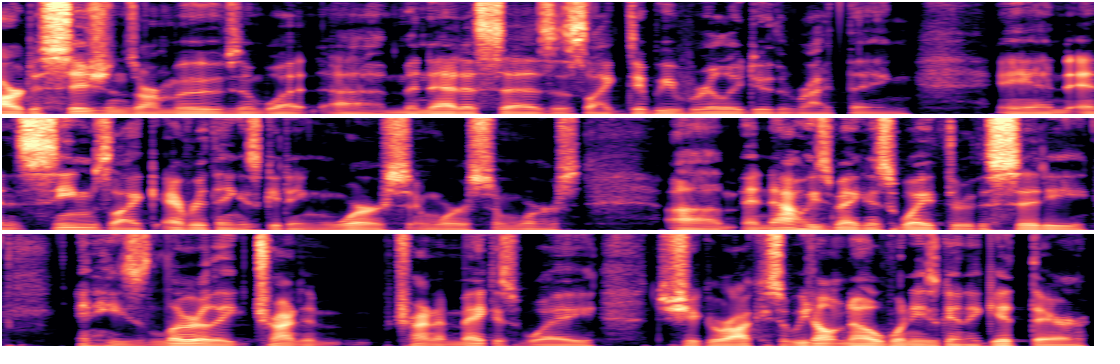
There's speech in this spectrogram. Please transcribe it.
our decisions, our moves, and what uh, says is like, did we really do the right thing? And and it seems like everything is getting worse and worse and worse. Um, and now he's making his way through the city, and he's literally trying to trying to make his way to Shigaraki. So we don't know when he's going to get there,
